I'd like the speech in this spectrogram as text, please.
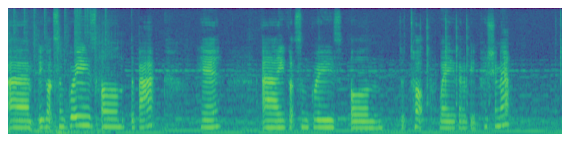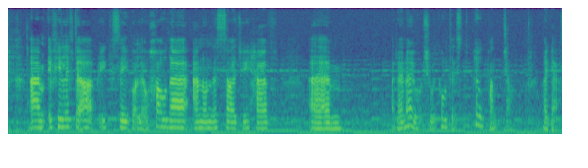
Um, you got some grooves on the back here. Uh, you've got some grooves on the top where you're going to be pushing it. Um, if you lift it up you can see you've got a little hole there and on this side you have um, I don't know what should we call this? The pill puncher I guess.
